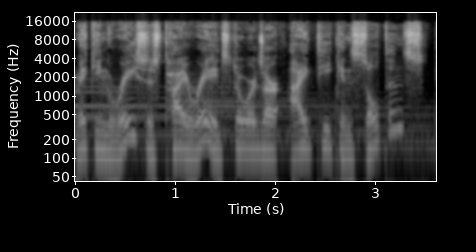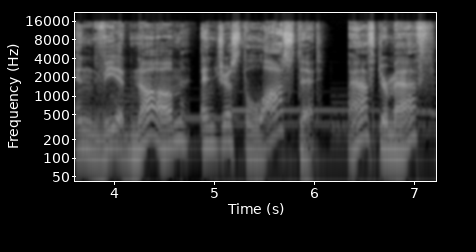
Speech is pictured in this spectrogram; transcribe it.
making racist tirades towards our IT consultants in Vietnam and just lost it. Aftermath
